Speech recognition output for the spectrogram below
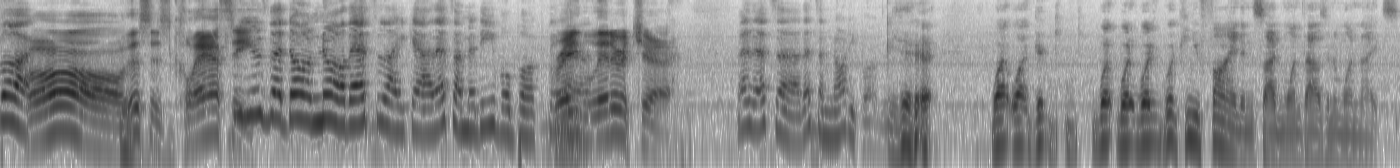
book. Oh, this is For classy. you that don't know, that's like uh, that's a medieval book. there. Great literature. That- That's a that's a naughty book. what, what, what, what, what, what can you find inside 1001 Nights?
